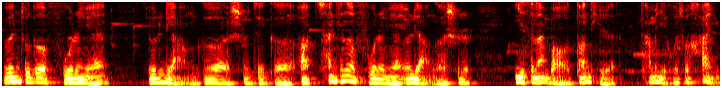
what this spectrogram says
温州的服务人员有两个是这个啊，餐厅的服务人员有两个是伊斯兰堡当地人。他们也会说汉语。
